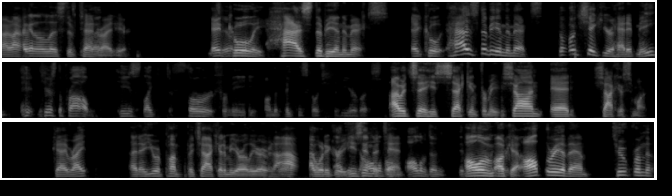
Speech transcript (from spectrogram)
All right, I got a list of ten Okay. right here. Ed. Cooley has to be in the mix. Ed Cooley has to be in the mix. Don't shake your head at me. Here's the problem. He's like third for me on the Big East Coach of the Year list. I would say he's second for me. Sean, Ed, Shaka Smart. Okay, right? I know you were pumping Shaka to me earlier, and I, I would I agree. mean, He's in the of them- 10. all of them. All of them. did a great Okay. All three of them. Two from the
